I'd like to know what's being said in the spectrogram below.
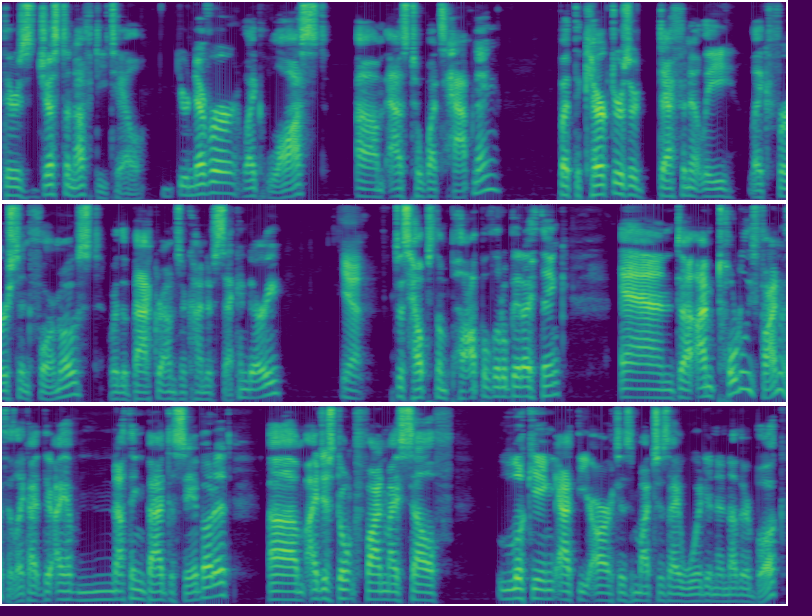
There's just enough detail. You're never like lost um, as to what's happening, but the characters are definitely like first and foremost, where the backgrounds are kind of secondary. yeah Just helps them pop a little bit, I think. And uh, I'm totally fine with it. Like I, I have nothing bad to say about it. Um, I just don't find myself looking at the art as much as I would in another book.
